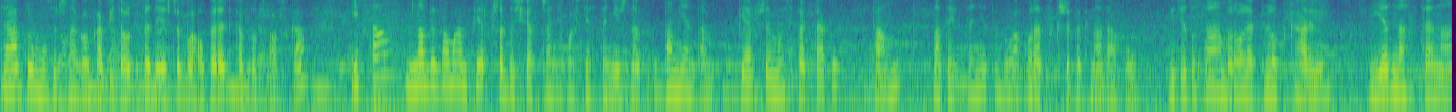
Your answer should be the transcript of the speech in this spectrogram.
Teatru Muzycznego Kapitol, wtedy jeszcze była operetka wrocławska i tam nabywałam pierwsze doświadczenia właśnie sceniczne. Pamiętam, pierwszy mój spektakl tam, na tej scenie, to był akurat Skrzypek na dachu, gdzie dostałam rolę plotkary, jedna scena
